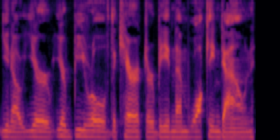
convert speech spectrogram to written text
you know your your b-roll of the character being them walking down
